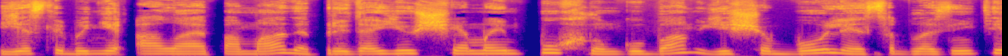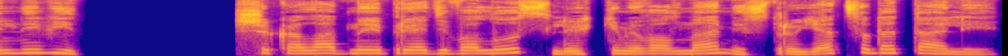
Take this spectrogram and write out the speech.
если бы не алая помада, придающая моим пухлым губам еще более соблазнительный вид. Шоколадные пряди волос легкими волнами струятся до талии.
